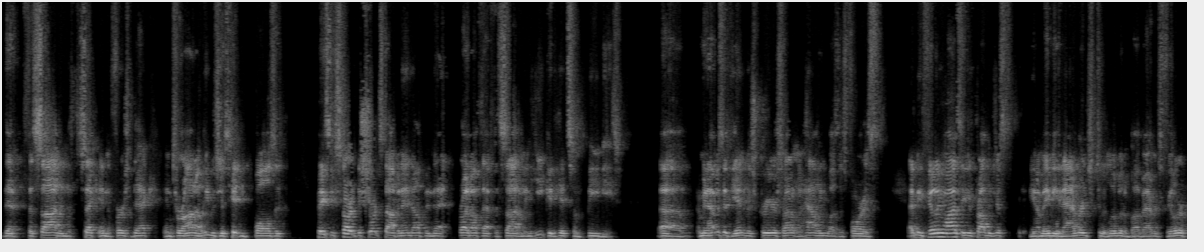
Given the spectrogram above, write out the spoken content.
that facade in the second in the first deck in Toronto. He was just hitting balls that basically started the shortstop and end up in that right off that facade. I mean, he could hit some BBs. Uh, I mean, I was at the end of his career, so I don't know how he was as far as. I mean, fielding wise, he was probably just you know maybe an average to a little bit above average fielder.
